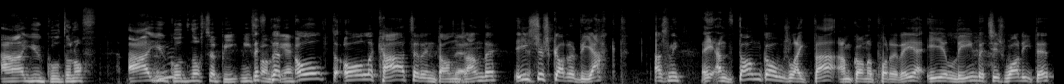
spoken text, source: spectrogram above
"Are you good enough? Are you good enough to beat me This- from the- here?" all all the cards are in Dom's Yeah. hand. there. He's just got to react, hasn't he? And Dom goes like that. I'm going to put it here. He'll lean, which is what he did.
